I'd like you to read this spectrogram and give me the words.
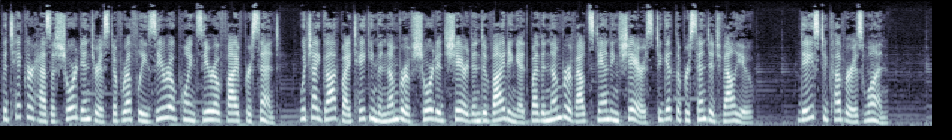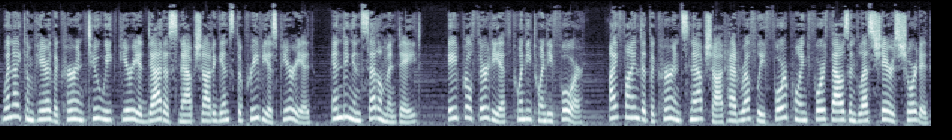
the ticker has a short interest of roughly 0.05%, which I got by taking the number of shorted shared and dividing it by the number of outstanding shares to get the percentage value. Days to cover is 1. When I compare the current two-week period data snapshot against the previous period, ending in settlement date, April 30, 2024, I find that the current snapshot had roughly 4.4 thousand less shares shorted.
